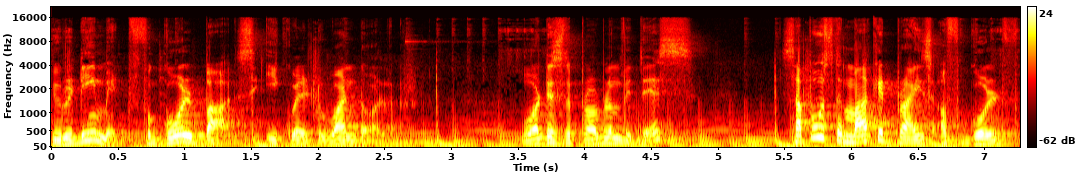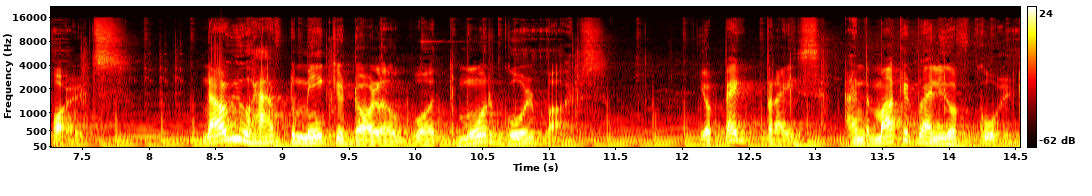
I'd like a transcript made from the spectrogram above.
you redeem it for gold bars equal to $1. What is the problem with this? Suppose the market price of gold falls. Now you have to make your dollar worth more gold bars your peg price and the market value of gold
